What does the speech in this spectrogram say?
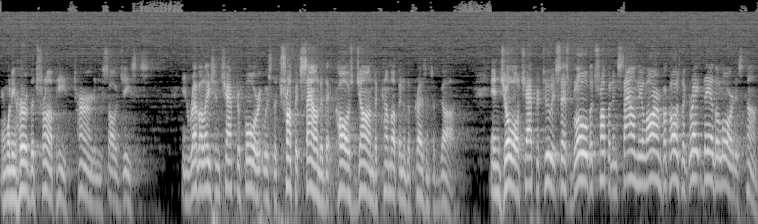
And when he heard the trump, he turned and he saw Jesus. In Revelation chapter 4, it was the trumpet sounded that caused John to come up into the presence of God. In Joel chapter 2, it says, Blow the trumpet and sound the alarm because the great day of the Lord has come.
